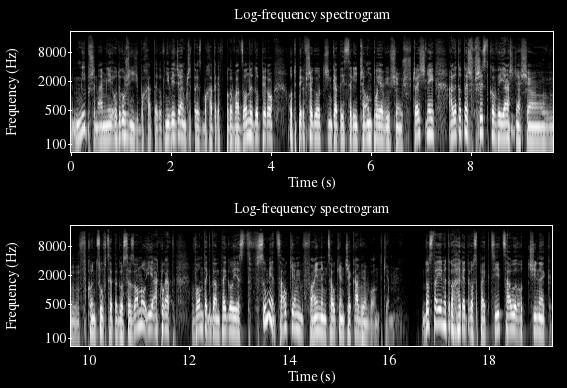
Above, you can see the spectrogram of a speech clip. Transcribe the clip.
mi przynajmniej odróżnić bohaterów. Nie wiedziałem, czy to jest bohater wprowadzony dopiero od pierwszego odcinka tej serii, czy on pojawił się już wcześniej, ale to też wszystko wyjaśnia się w końcówce tego sezonu i akurat wątek Dantego jest w sumie całkiem fajnym, całkiem ciekawym wątkiem. Dostajemy trochę retrospekcji, cały odcinek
